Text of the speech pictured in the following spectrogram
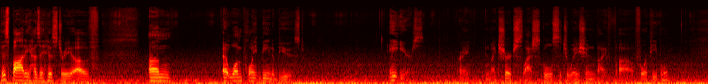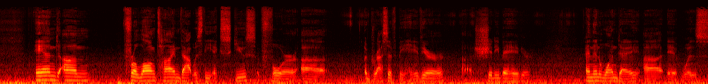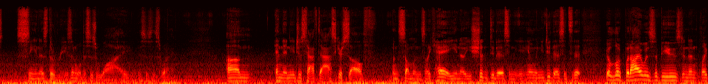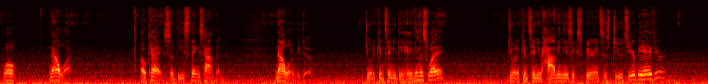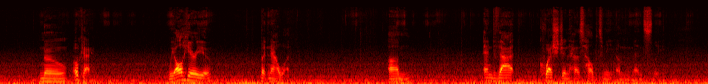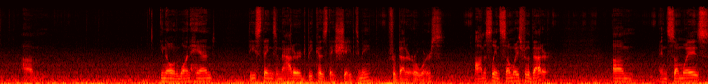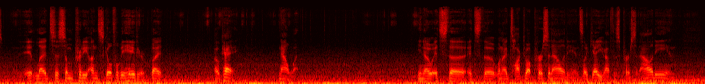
This body has a history of, um, at one point, being abused. Eight years, right? In my church slash school situation by uh, four people. And um, for a long time, that was the excuse for uh, aggressive behavior, uh, shitty behavior. And then one day, uh, it was seen as the reason. Well, this is why this is this way. Um, and then you just have to ask yourself when someone's like, "Hey, you know, you shouldn't do this," and you know, when you do this, it's that. You go, look, but I was abused, and then like, well, now what? Okay, so these things happened. Now what do we do? Do you want to continue behaving this way? Do you want to continue having these experiences due to your behavior? No. Okay. We all hear you, but now what? Um, and that question has helped me immensely. Um, you know, on one hand, these things mattered because they shaped me for better or worse. Honestly, in some ways, for the better. Um, in some ways, it led to some pretty unskillful behavior, but okay, now what? You know, it's the it's the when I talked about personality, it's like, yeah, you have this personality and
